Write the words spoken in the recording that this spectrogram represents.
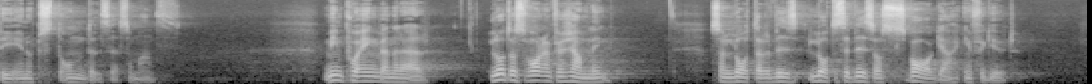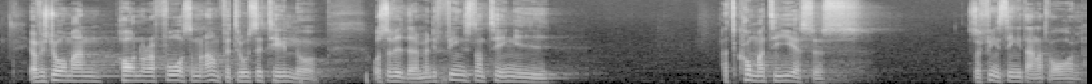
det i en uppståndelse som hans. Min poäng vänner är, låt oss vara en församling som låter, låter sig visa oss svaga inför Gud. Jag förstår om man har några få som man anförtror sig till och, och så vidare, men det finns någonting i att komma till Jesus så finns det inget annat val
